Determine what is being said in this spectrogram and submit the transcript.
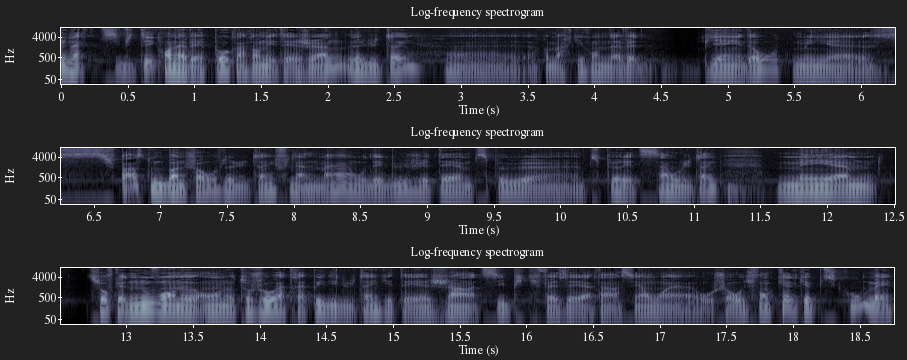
une activité qu'on n'avait pas quand on était jeune, le lutin. Euh, remarquez qu'on en avait bien d'autres, mais euh, je pense que c'est une bonne chose, le lutin, finalement. Au début, j'étais un petit peu euh, un petit peu réticent au lutin. Mais sauf que nous, on a, toujours attrapé des lutins qui étaient gentils puis qui faisaient attention aux choses. Ils font quelques petits coups, mais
